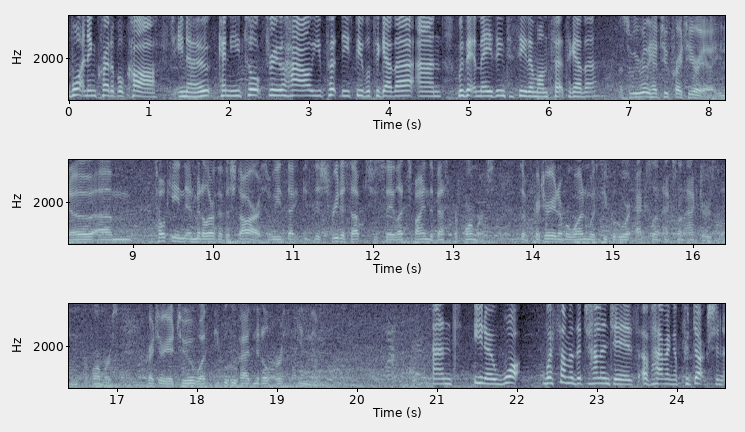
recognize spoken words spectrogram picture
what an incredible cast, you know. Can you talk through how you put these people together and was it amazing to see them on set together? So we really had two criteria, you know, um, Tolkien and Middle Earth are the stars, so we that just freed us up to say, let's find the best performers. So criteria number one was people who were excellent, excellent actors and performers. Criteria two was people who had Middle Earth in them. And, you know, what were some of the challenges of having a production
